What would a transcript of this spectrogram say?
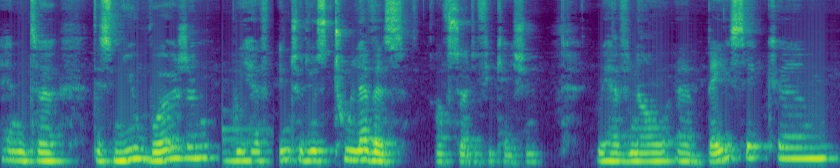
And uh, this new version, we have introduced two levels of certification. We have now a basic um,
